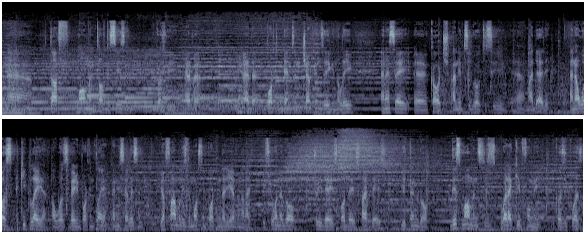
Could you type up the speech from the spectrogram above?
in a tough moment of the season because we have a, we had important games in the Champions League in the league, and I say, uh, coach, I need to go to see uh, my daddy, and I was a key player. I was a very important player, and he said, listen, your family is the most important that you have in your life. If you want to go three days, four days, five days, you can go. These moments is what I keep for me because it was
